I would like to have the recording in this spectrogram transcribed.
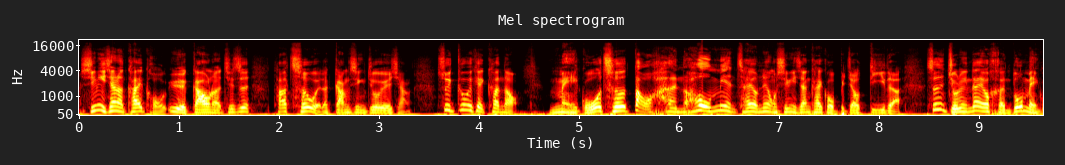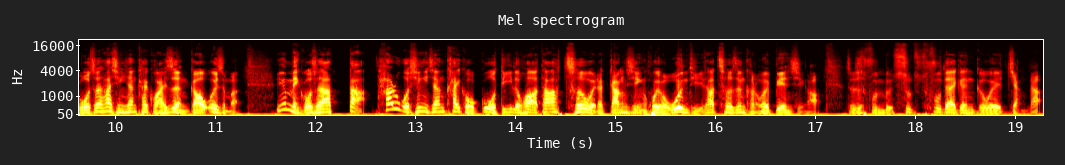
行李箱的开口越高呢，其实它车尾的刚性就越强，所以各位可以看到，美国车到很后面才有那种行李箱开口比较低的，甚至九零代有很多美国车，它行李箱开口还是很高。为什么？因为美国车它大，它如果行李箱开口过低的话，它车尾的刚性会有问题，它车身可能会变形啊。这是附附附带跟各位讲的。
